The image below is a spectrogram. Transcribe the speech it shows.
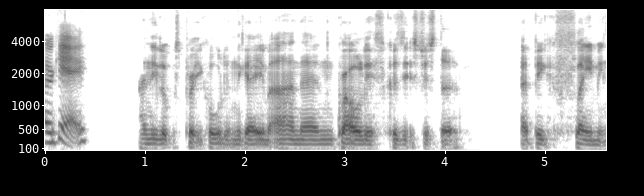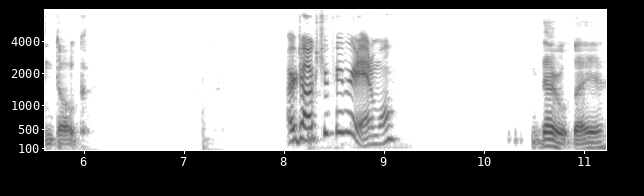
Okay. And he looks pretty cool in the game. And then Growlithe because it's just a, a big flaming dog. Are dogs your favorite animal? They're up there, yeah.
